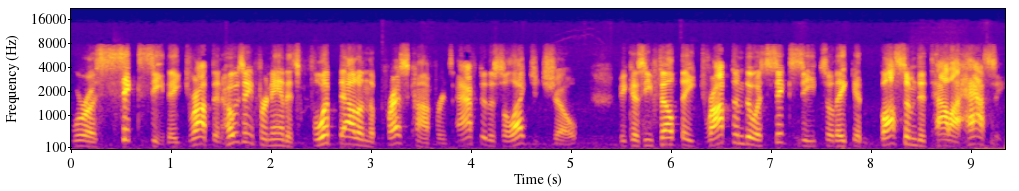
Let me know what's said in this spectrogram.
were a six seed. They dropped, and Jose Fernandez flipped out in the press conference after the selection show because he felt they dropped them to a six seed so they could bus them to Tallahassee,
